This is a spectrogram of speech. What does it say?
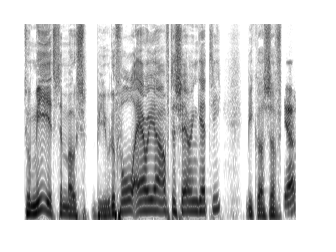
To me, it's the most beautiful area of the Serengeti because of Yeah.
